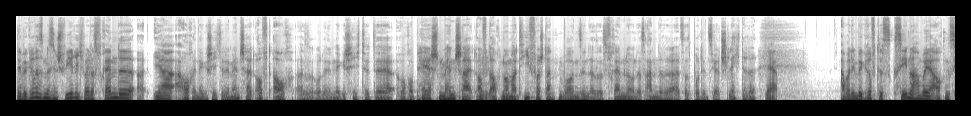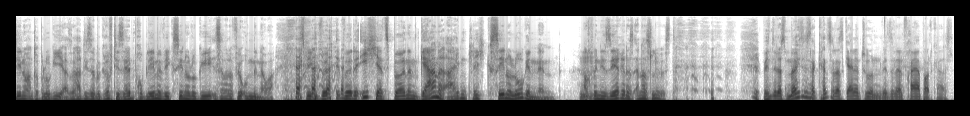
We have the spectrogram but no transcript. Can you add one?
Der Begriff ist ein bisschen schwierig, weil das Fremde ja auch in der Geschichte der Menschheit oft auch, also oder in der Geschichte der europäischen Menschheit oft Mhm. auch normativ verstanden worden sind, also das Fremde und das andere als das potenziell Schlechtere. Ja. Aber den Begriff des Xeno haben wir ja auch in Xenoanthropologie. Also hat dieser Begriff dieselben Probleme wie Xenologie, ist aber dafür ungenauer. Deswegen würd, würde ich jetzt Burnham gerne eigentlich Xenologin nennen. Auch Hm. wenn die Serie das anders löst. Wenn du das möchtest, dann kannst du das gerne tun. Wir sind ein freier Podcast.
